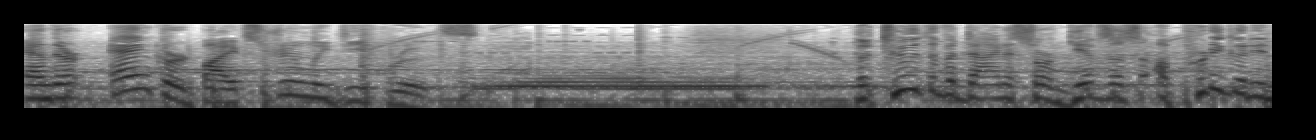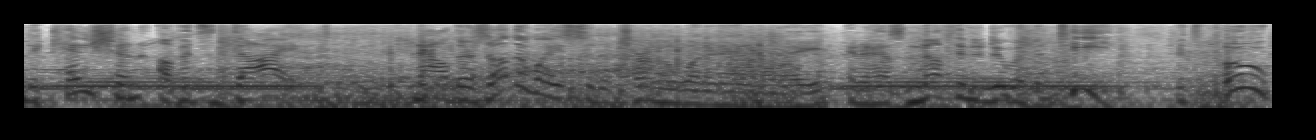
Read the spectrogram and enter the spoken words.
and they're anchored by extremely deep roots. The tooth of a dinosaur gives us a pretty good indication of its diet. Now, there's other ways to determine what an animal ate, and it has nothing to do with the teeth. It's poop,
